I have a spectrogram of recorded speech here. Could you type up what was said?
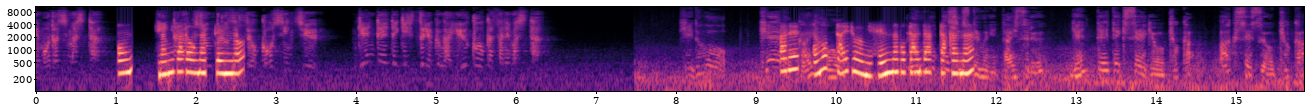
へ戻しました。おん何がどうなってんの？限定的出力が有効化されました。起動あれ、思った以上に変なボタンだったかな？システムに対する限定的制御を許可アクセスを許可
